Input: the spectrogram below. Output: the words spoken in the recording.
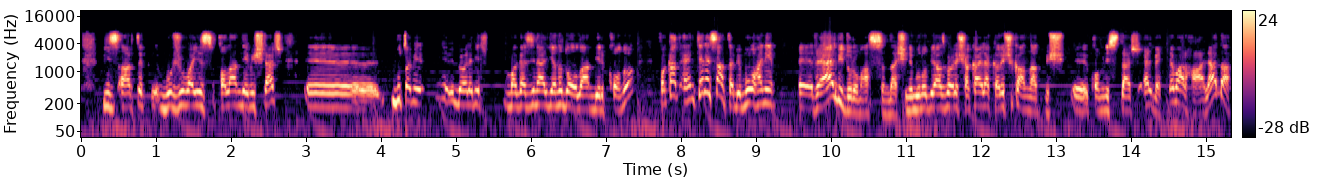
biz artık burjuvayız falan demişler. E, bu tabii böyle bir magazinel yanı da olan bir konu. Fakat enteresan tabii bu hani e, reel bir durum aslında. Şimdi bunu biraz böyle şakayla karışık anlatmış e, komünistler elbette var hala da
